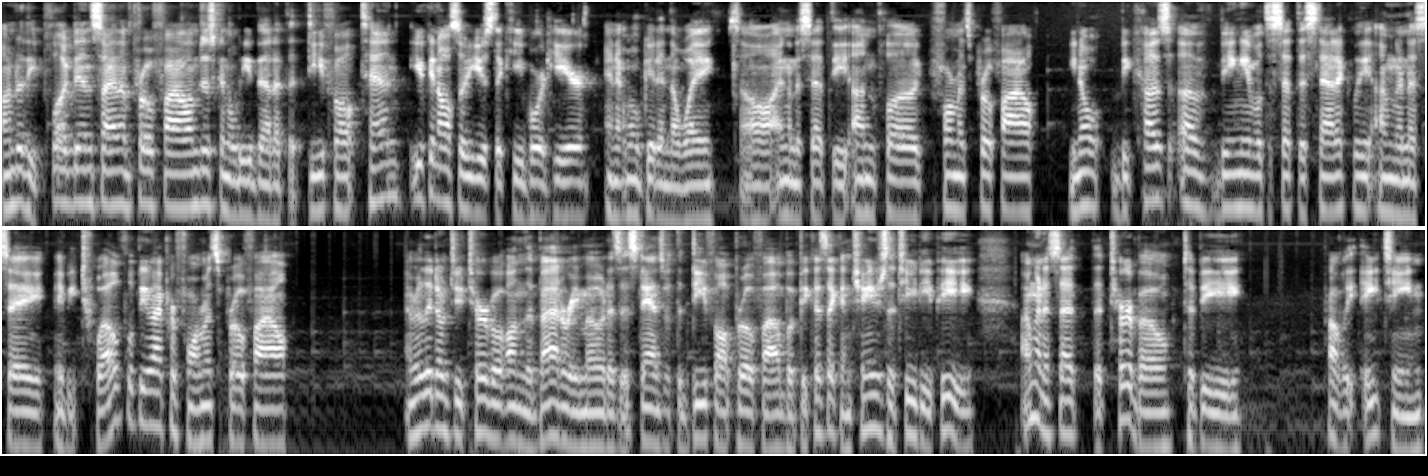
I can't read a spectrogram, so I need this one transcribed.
Under the plugged in silent profile, I'm just going to leave that at the default 10. You can also use the keyboard here and it won't get in the way. So I'm going to set the unplugged performance profile you know, because of being able to set this statically, I'm going to say maybe 12 will be my performance profile. I really don't do turbo on the battery mode as it stands with the default profile, but because I can change the TDP, I'm going to set the turbo to be probably 18.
